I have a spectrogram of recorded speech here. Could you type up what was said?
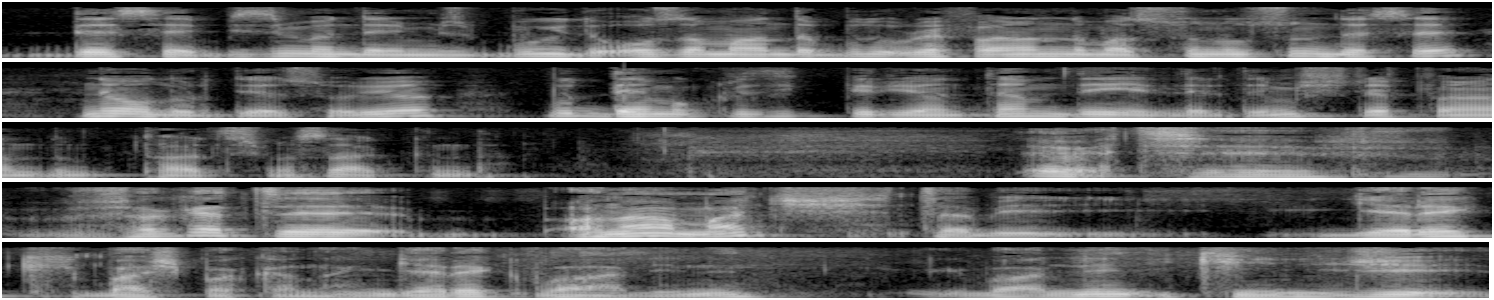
dese bizim önderimiz buydu o zaman da bu referanduma sunulsun dese ne olur diye soruyor. Bu demokratik bir yöntem değildir demiş referandum tartışması hakkında. Evet e, fakat e, ana amaç tabi gerek başbakanın gerek valinin valinin ikinci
